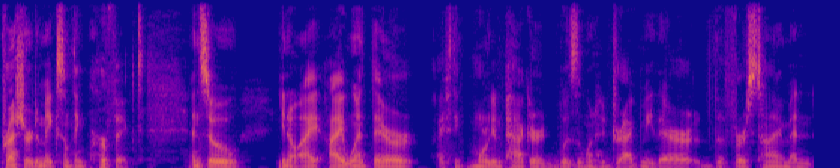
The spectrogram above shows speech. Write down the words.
pressure to make something perfect. And so you know i i went there I think Morgan Packard was the one who dragged me there the first time, and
